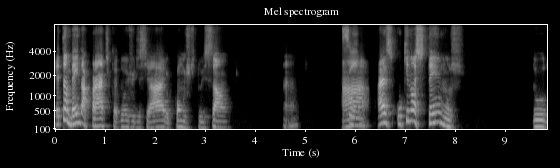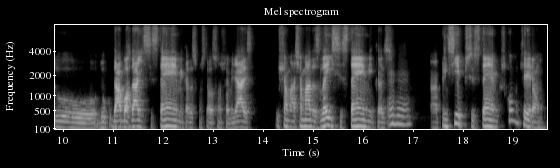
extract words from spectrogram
e também da prática do judiciário como instituição. Né? Ah, mas o que nós temos do, do, do, da abordagem sistêmica das constelações familiares, as chamadas leis sistêmicas, uhum. ah, princípios sistêmicos, como queiram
